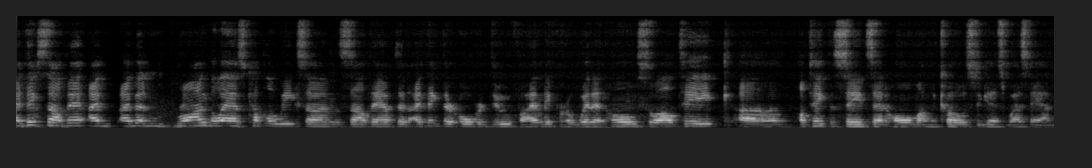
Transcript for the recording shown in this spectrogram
I think South. I've I've been wrong the last couple of weeks on Southampton. I think they're overdue finally for a win at home. So I'll take uh, I'll take the Saints at home on the coast against West Ham.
